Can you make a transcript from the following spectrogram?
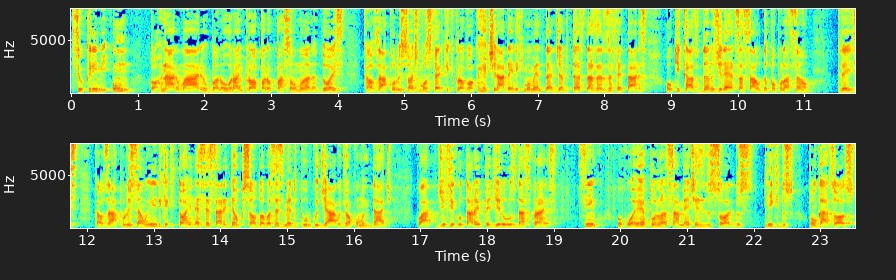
se o crime 1. Um, tornar uma área urbana ou rural imprópria para ocupação humana. 2. Causar poluição atmosférica que provoca retirada, ainda que momentânea, de habitantes das áreas afetadas ou que cause danos diretos à saúde da população. 3. Causar poluição hídrica que torne necessária a interrupção do abastecimento público de água de uma comunidade. 4. Dificultar ou impedir o uso das praias. 5. Ocorrer por lançamento de resíduos sólidos, líquidos ou gasosos,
